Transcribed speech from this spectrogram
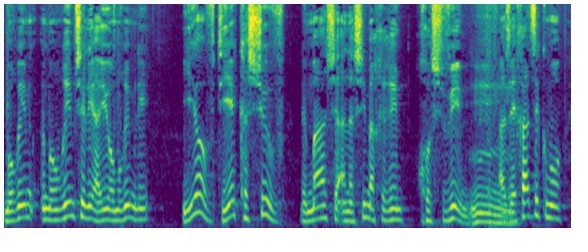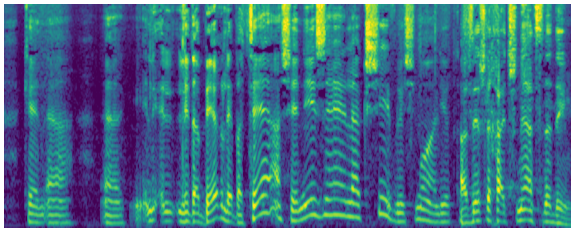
מורים, מורים שלי היו אומרים לי, איוב, תהיה קשוב למה שאנשים אחרים חושבים. Mm. אז אחד זה כמו, כן, אה, אה, לדבר, לבטא, השני זה להקשיב, לשמוע, להיות קשוב. אז יש לך את שני הצדדים.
